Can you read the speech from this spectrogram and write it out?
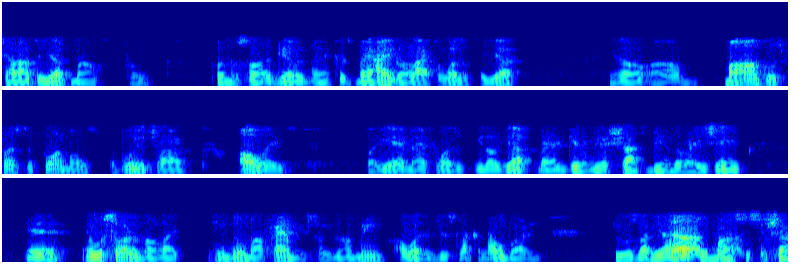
Shout out to Yukmouth for putting us all together, man. Because man, I ain't gonna lie, if it wasn't for Yuk, you know, um, my uncles first and foremost, the Boo-Yaa Tribe, always. But yeah, man, if it wasn't, you know, Yuk, man, giving me a shot to be in the regime, yeah, it was sort of though like he knew my family, so you know what I mean. I wasn't just like a nobody. He was like, yeah, I to put monsters. So shout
